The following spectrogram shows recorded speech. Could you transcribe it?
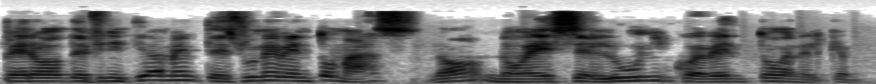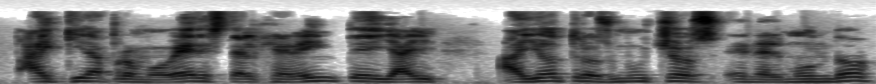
pero definitivamente es un evento más, ¿no? No es el único evento en el que hay que ir a promover, está el G20 y hay, hay otros muchos en el mundo.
